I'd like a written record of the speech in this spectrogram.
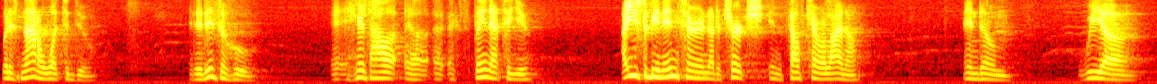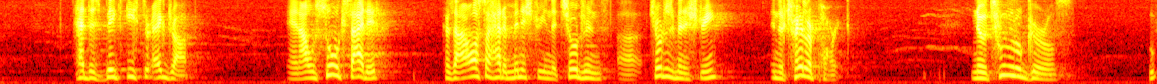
But it's not a what to do, and it is a who. And here's how I uh, explain that to you. I used to be an intern at a church in South Carolina. And um, we uh, had this big Easter egg drop. And I was so excited because I also had a ministry in the children's, uh, children's ministry in the trailer park. You know, two little girls who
